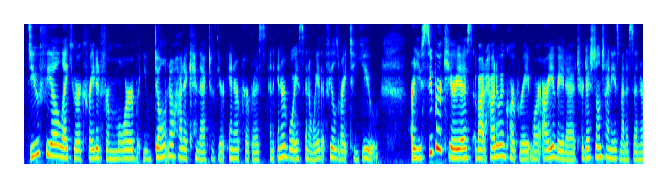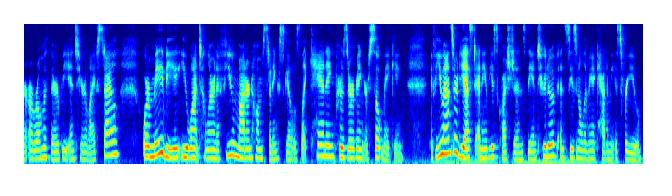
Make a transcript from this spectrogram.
Do you feel like you are created for more, but you don't know how to connect with your inner purpose and inner voice in a way that feels right to you? Are you super curious about how to incorporate more Ayurveda, traditional Chinese medicine, or aromatherapy into your lifestyle? Or maybe you want to learn a few modern homesteading skills like canning, preserving, or soap making. If you answered yes to any of these questions, the Intuitive and Seasonal Living Academy is for you.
